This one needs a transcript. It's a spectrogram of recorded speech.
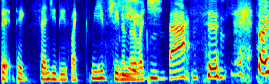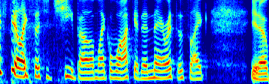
bit. They send you these like you've It's seen them, they're like huge. massive. Yeah. So I just feel like such a cheapo. I'm like walking in there with this like, you know,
